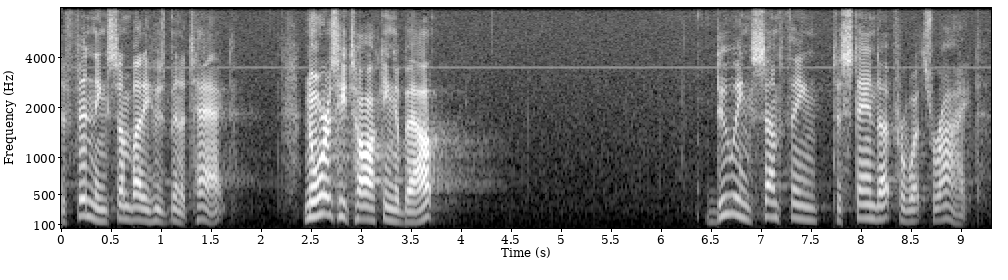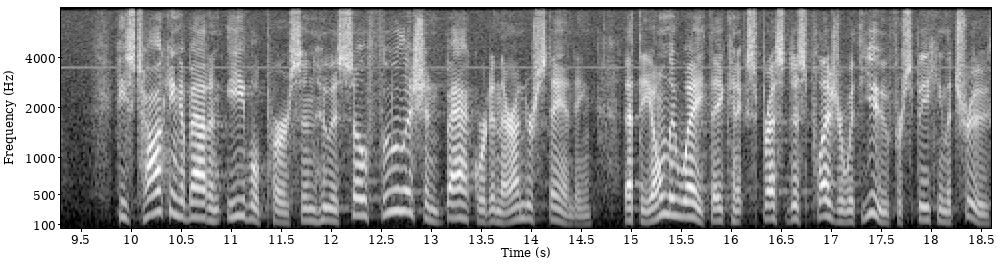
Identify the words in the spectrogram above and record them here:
defending somebody who's been attacked nor is he talking about doing something to stand up for what's right. He's talking about an evil person who is so foolish and backward in their understanding that the only way they can express displeasure with you for speaking the truth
